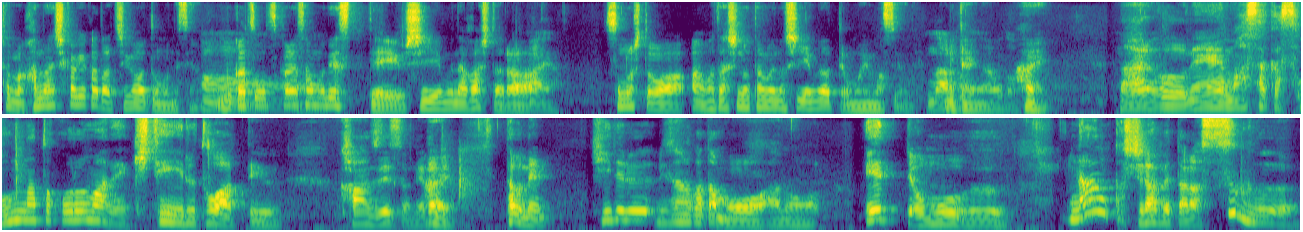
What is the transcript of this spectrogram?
多分話しかけ方違うと思うんですよ。部活お疲れ様ですっていう CM 流したら、に。はい。その人は、あ、私のための CM だって思いますよね。なるほどみたいな。なるほどはい。なるほどね。まさかそんなところまで来ているとはっていう感じですよね。だって、はい多分ね、聞いてるリスナーの方も、あの、えって思う、なんか調べたらすぐ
